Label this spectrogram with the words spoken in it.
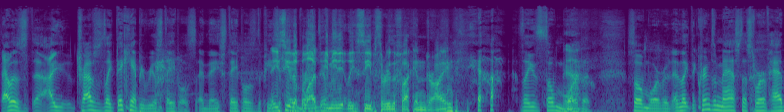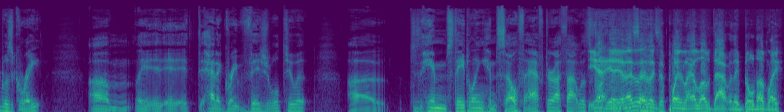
That was I. Travis was like, they can't be real staples, and they staples the piece. And you see the blood immediately seep through the fucking drawing. Yeah, it's like it's so morbid, so morbid, and like the crimson mask that Swerve had was great. Um, like it, it, it had a great visual to it. Uh, him stapling himself after I thought was Yeah, yeah, yeah. That's, that's like the point. Like I love that where they build up. Like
